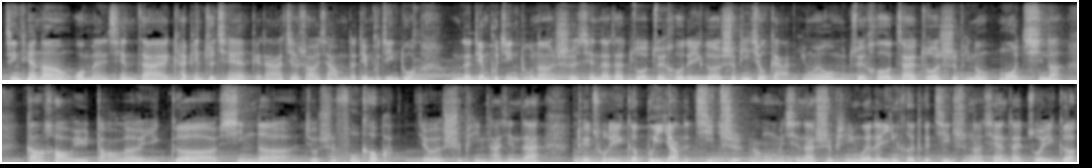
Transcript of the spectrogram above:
今天呢，我们先在开篇之前给大家介绍一下我们的店铺进度。我们的店铺进度呢是现在在做最后的一个视频修改，因为我们最后在做视频的末期呢，刚好遇到了一个新的就是风口吧。就视频，它现在推出了一个不一样的机制，然后我们现在视频为了迎合这个机制呢，现在在做一个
